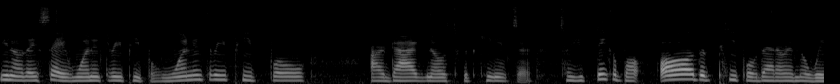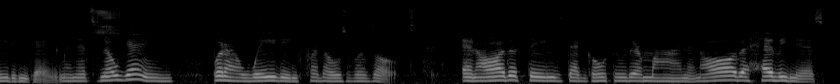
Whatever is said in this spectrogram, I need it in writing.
You know, they say one in three people, one in three people are diagnosed with cancer. So you think about all the people that are in the waiting game, and it's no game, but are waiting for those results, and all the things that go through their mind, and all the heaviness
